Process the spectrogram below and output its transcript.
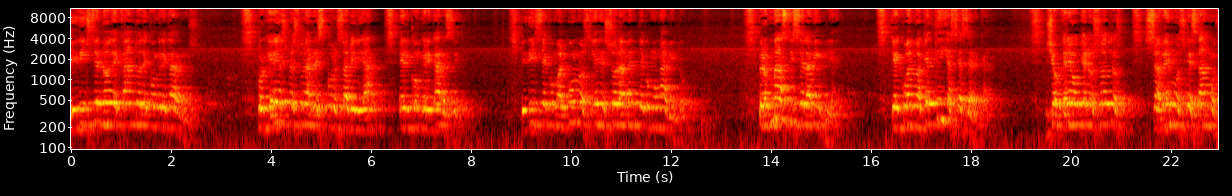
y dice no dejando de congregarnos, porque esto es una responsabilidad, el congregarse. Y dice como algunos tienen solamente como un hábito. Pero más dice la Biblia, que cuando aquel día se acerca, yo creo que nosotros sabemos que estamos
